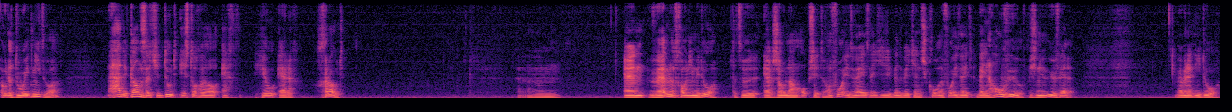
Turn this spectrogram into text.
Oh, dat doe ik niet hoor. Maar ja, de kans dat je het doet is toch wel echt heel erg groot. Um, en we hebben het gewoon niet meer door. Dat we er zo lang op zitten. Want voor je het weet, weet je, je bent een beetje aan het scrollen. En voor je het weet ben je een half uur of misschien een uur verder. We hebben het niet door.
